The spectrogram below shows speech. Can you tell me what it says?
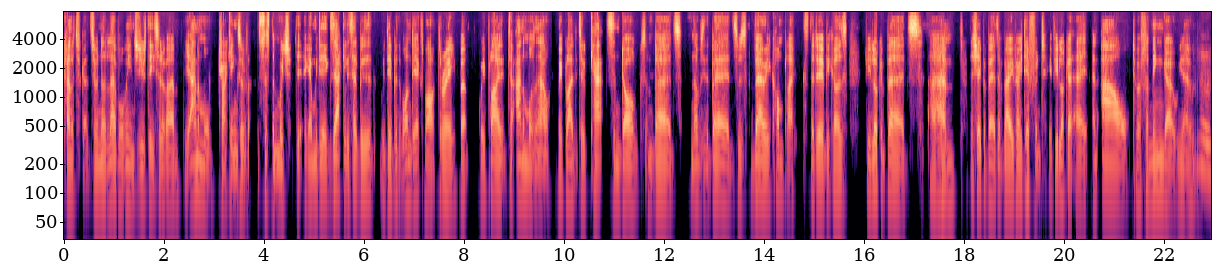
kind of took it to another level. We introduced the sort of um, the animal tracking sort of system, which again we did exactly the same we did with the 1DX Mark III, but we applied it to animals now. We applied it to cats and dogs and birds. And obviously, the birds was very complex to do because if you look at birds, um, the shape of birds are very, very different. If you look at a, an owl to a flamingo, you know, mm-hmm.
